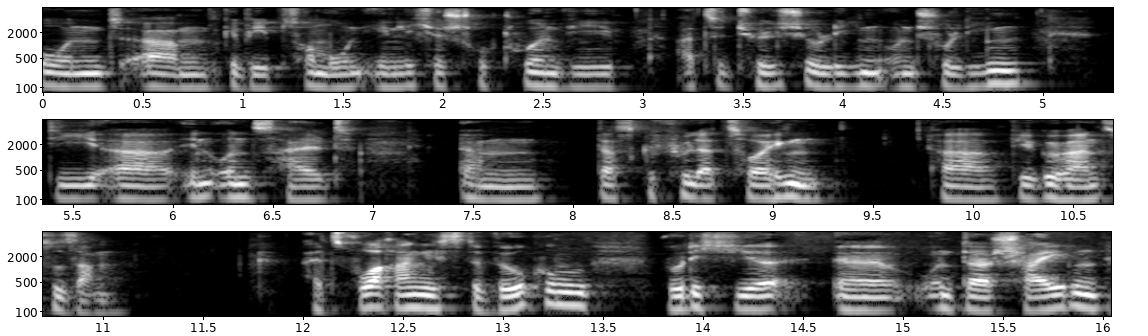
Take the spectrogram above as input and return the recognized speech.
und ähm, gewebshormonähnliche Strukturen wie Acetylcholin und Cholin, die äh, in uns halt ähm, das Gefühl erzeugen, äh, wir gehören zusammen. Als vorrangigste Wirkung würde ich hier äh, unterscheiden,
